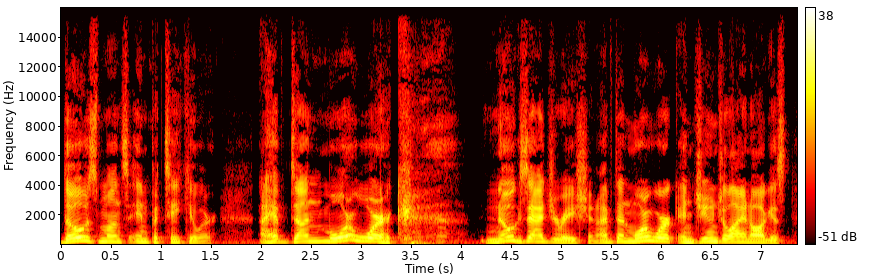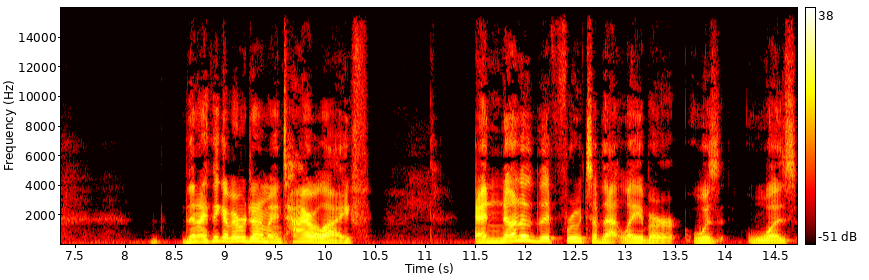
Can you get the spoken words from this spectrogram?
Those months in particular, I have done more work. no exaggeration. I've done more work in June, July, and August than I think I've ever done in my entire life and none of the fruits of that labor was was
